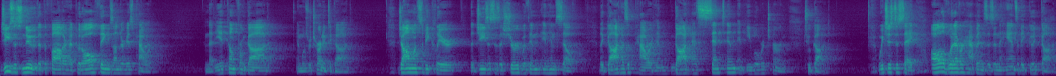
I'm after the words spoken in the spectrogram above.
Jesus knew that the Father had put all things under his power and that he had come from God and was returning to God. John wants to be clear that Jesus is assured within in himself that God has empowered him, God has sent him, and he will return to God. Which is to say, all of whatever happens is in the hands of a good God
